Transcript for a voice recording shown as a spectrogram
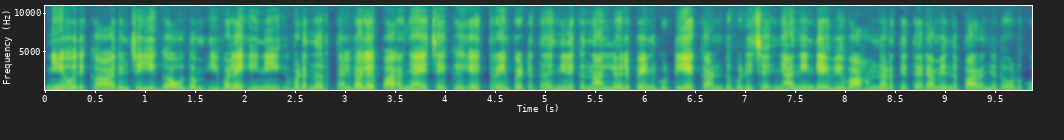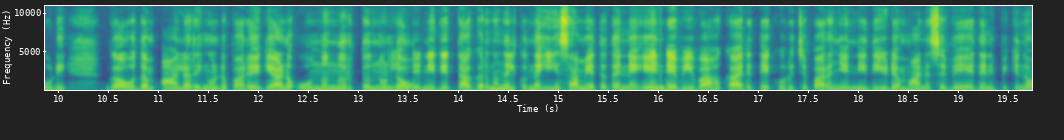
നീ ഒരു കാര്യം ചെയ്യ് ഗൗതം. ഇവളെ ഇനി ഇവിടെ നിർത്തണ്ട. ഇവളെ പറഞ്ഞയച്ചേക്ക്. എത്രയും പെട്ടെന്ന് നിനക്ക് നല്ലൊരു പെൺകുട്ടിയെ കണ്ടുപിടിച്ച് ഞാൻ നിന്റെ വിവാഹം നടത്തി തരാം എന്ന് പറഞ്ഞതോടുകൂടി ഗൗതം അലറിങ്ങോണ്ട് പറയുകയാണ്. ഒന്ന് നിർത്തുന്നുണ്ടോ? എന്റെ നിധി തകർന്നു നിൽക്കുന്ന ഈ സമയത്ത് തന്നെ എന്റെ വിവാഹകാര്യത്തെക്കുറിച്ച് പറഞ്ഞ് നിധിയുടെ മനസ്സ് വേദനിപ്പിക്കുന്നു.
